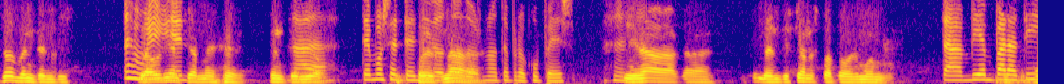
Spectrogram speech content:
tú me entendiste. Muy bien. me entendió. te hemos entendido pues todos, no te preocupes. Y nada, bendiciones para todo el mundo. También para ti.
